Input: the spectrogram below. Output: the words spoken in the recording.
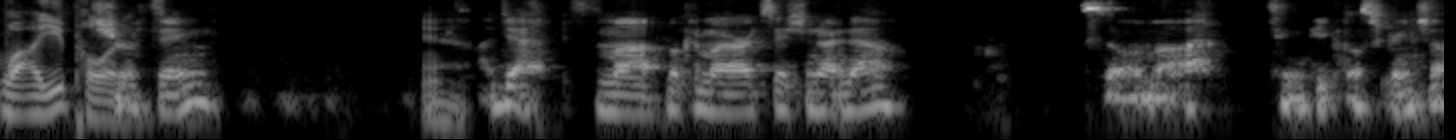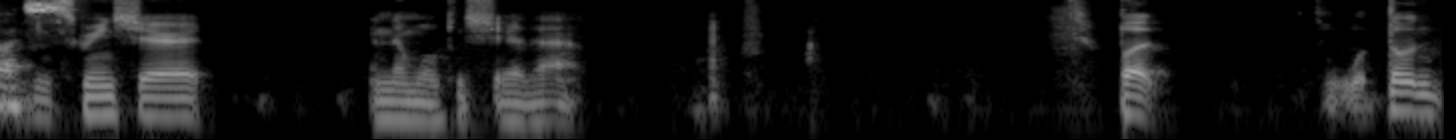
while you pull sure it up. Thing. Yeah, yeah. I'm uh, looking at my ArtStation right now, so I'm uh, taking people screenshots. screen share it and then we can share that. But the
